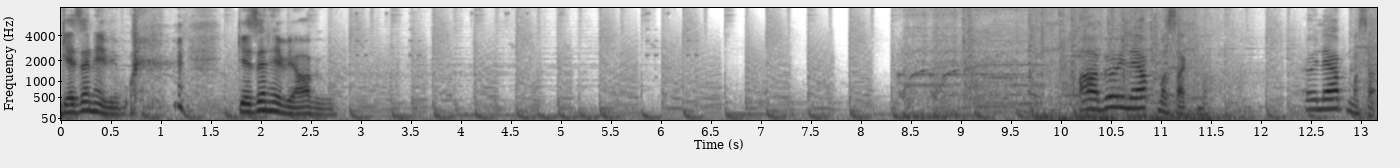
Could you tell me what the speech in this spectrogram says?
Gezen evi bu. Gezen evi abi bu. Abi öyle yapmasak mı? Öyle yapmasak.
